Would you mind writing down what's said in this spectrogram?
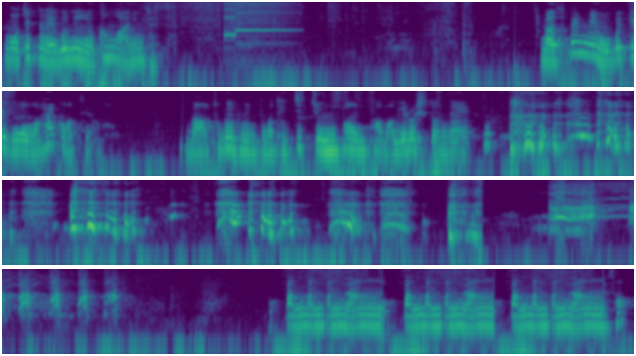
뭐 어쨌든 외국인이 욕한 거 아니면 됐어. 막 스팸님 500개 국어가 할것 같아요. 막 저번에 보니까 막 대찌찌 움파 움파 막 이러시던데 빵당빵당 빵당빵당 빵당빵당 해서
